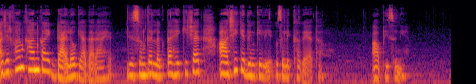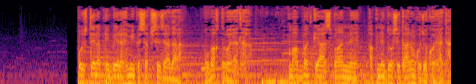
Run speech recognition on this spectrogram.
आज इरफान खान का एक डायलॉग याद आ रहा है, जिसे सुनकर लगता है कि शायद आज ही के दिन के लिए उसे लिखा गया था। आप भी सुनिए। उस दिन अपनी बेरहमी पे सबसे ज़्यादा वक्त रोया था। मोहब्बत के आसमान ने अपने दो सितारों को जो खोया था।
